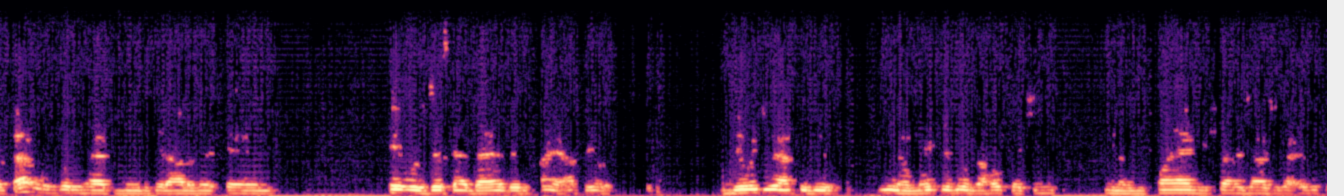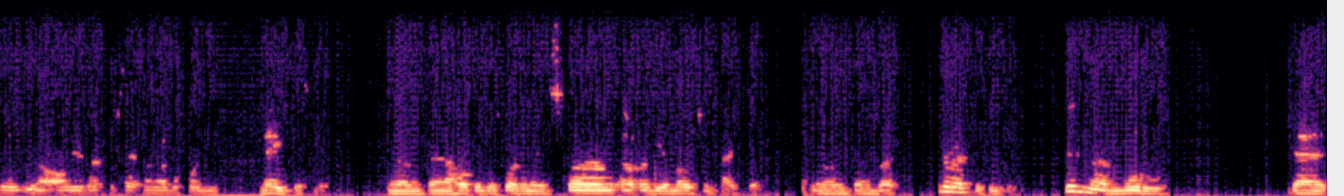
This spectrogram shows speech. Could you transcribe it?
if that was what he had to do to get out of it, and it was just that bad, then hey, I feel it. Do what you have to do. You know, make your moves. I hope that you, you know, you plan, you strategize, you got everything, you know, all your set in a before you made this move. You know what I'm saying? I hope it just wasn't a spur of, of the emotion type thing. You know what I'm saying? But the rest of people, this is not a move that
